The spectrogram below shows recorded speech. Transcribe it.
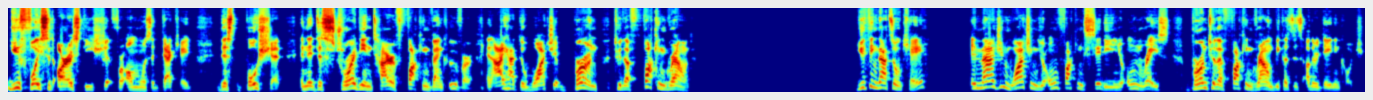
You foisted RSD shit for almost a decade, this bullshit, and it destroyed the entire fucking Vancouver. And I had to watch it burn to the fucking ground. You think that's okay? Imagine watching your own fucking city and your own race burn to the fucking ground because this other dating coach.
